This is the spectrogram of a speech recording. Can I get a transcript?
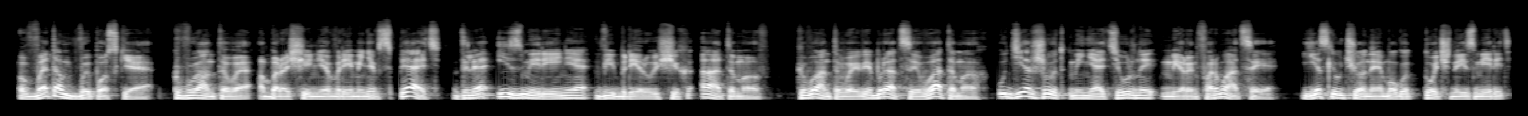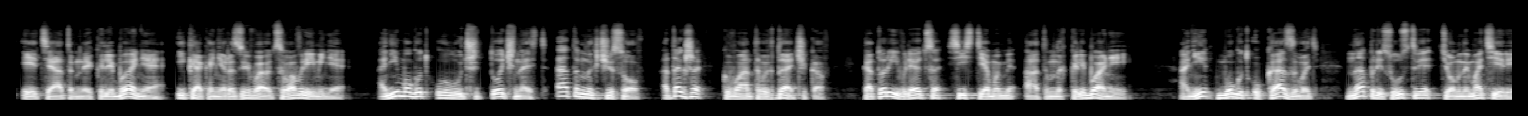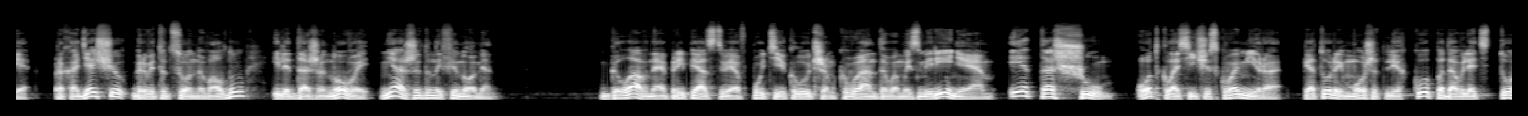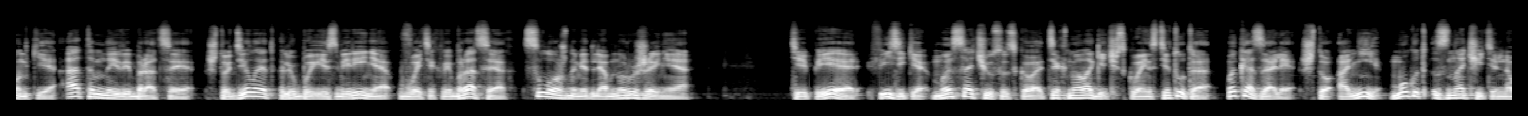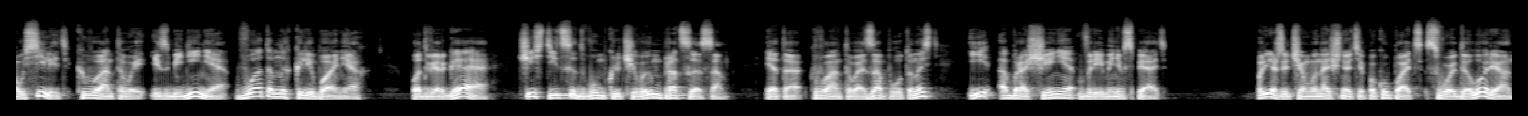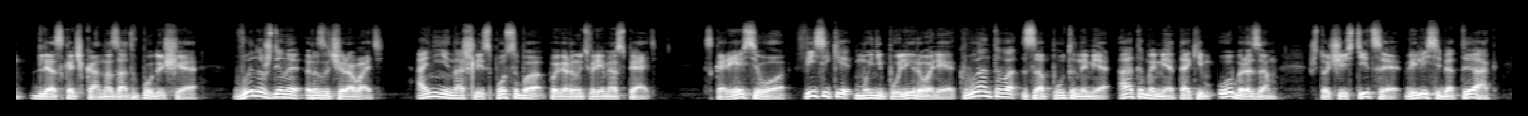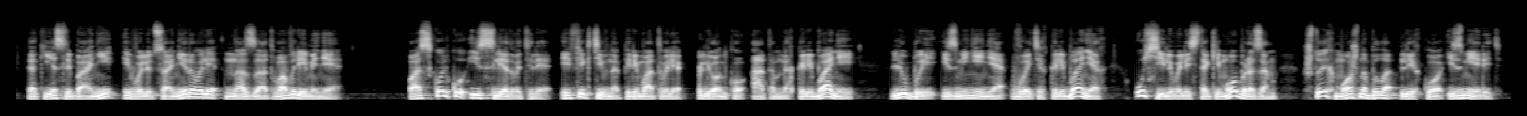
В этом выпуске квантовое обращение времени вспять для измерения вибрирующих атомов. Квантовые вибрации в атомах удерживают миниатюрный мир информации. Если ученые могут точно измерить эти атомные колебания и как они развиваются во времени, они могут улучшить точность атомных часов, а также квантовых датчиков, которые являются системами атомных колебаний – они могут указывать на присутствие темной материи, проходящую гравитационную волну или даже новый, неожиданный феномен. Главное препятствие в пути к лучшим квантовым измерениям – это шум от классического мира, который может легко подавлять тонкие атомные вибрации, что делает любые измерения в этих вибрациях сложными для обнаружения – Теперь физики Массачусетского технологического института показали, что они могут значительно усилить квантовые изменения в атомных колебаниях, подвергая частицы двум ключевым процессам – это квантовая запутанность и обращение времени вспять. Прежде чем вы начнете покупать свой DeLorean для скачка назад в будущее, вынуждены разочаровать. Они не нашли способа повернуть время вспять. Скорее всего, физики манипулировали квантово запутанными атомами таким образом, что частицы вели себя так, как если бы они эволюционировали назад во времени. Поскольку исследователи эффективно перематывали пленку атомных колебаний, любые изменения в этих колебаниях усиливались таким образом, что их можно было легко измерить.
